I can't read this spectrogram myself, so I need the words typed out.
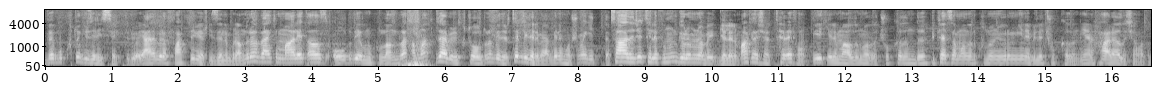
ve bu kutu güzel hissettiriyor. Yani böyle farklı bir izlenim brandırıyor. Belki maliyet az oldu diye bunu kullandılar ama güzel bir kutu olduğunu belirtebilirim. Yani benim hoşuma gitti. Sadece telefonun görünümüne gelelim. Arkadaşlar telefon ilk elime aldığımda da çok kalındı. Birkaç zamandır kullanıyorum yine bile çok kalın. Yani hala alışamadım.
